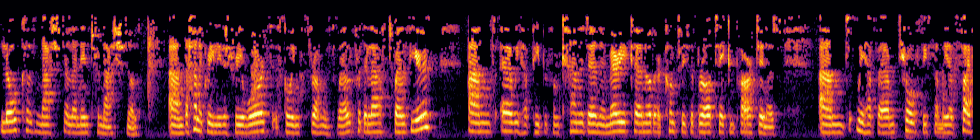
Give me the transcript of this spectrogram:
local, national, and international. And the Hanna Greally Literary Awards is going strong as well for the last 12 years. And uh, we have people from Canada and America and other countries abroad taking part in it and we have um, trophies and we have 500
